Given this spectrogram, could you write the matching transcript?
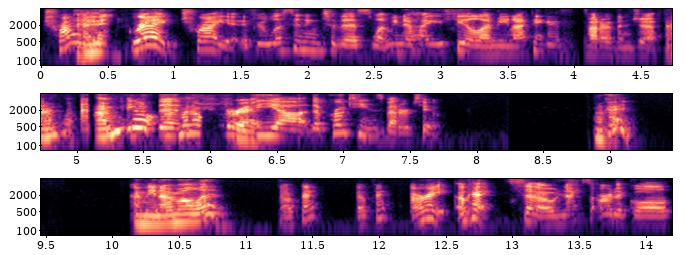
Try it, Greg. Try it. If you're listening to this, let me know how you feel. I mean, I think it's better than Jif. I'm, I'm gonna the- I'm gonna order it. The uh, the protein's better too. Okay. I mean, I'm all in. Okay. Okay. All right. Okay. So next article.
